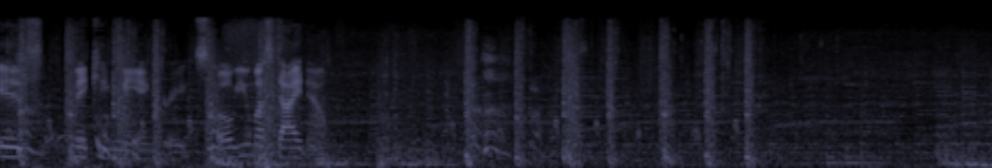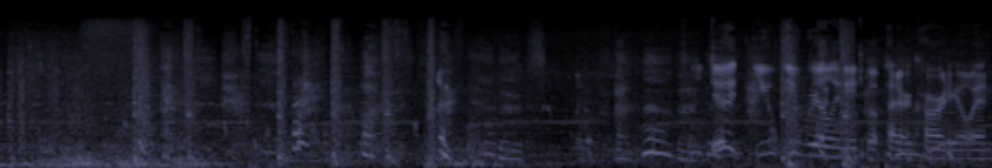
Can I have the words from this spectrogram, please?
is making me angry. So you must die now. Dude, you, you really need to put better cardio in.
